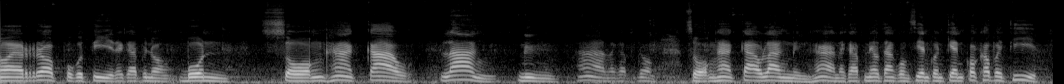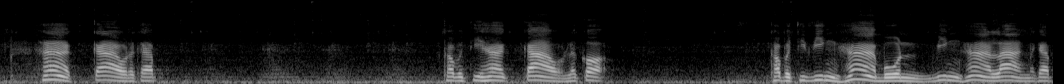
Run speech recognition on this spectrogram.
น้อยรอบปกตินะครับพี่น้องบน 259 ล่าง15นะครับพี่น้อง259 ล่าง 15นะครับแนวทางของเซียนคอนแกนก็เข้าไปที่ 59 นะครับ เข้าไปที่ 59 แล้วก็ เข้าไปที่วิ่ง 5 บนวิ่ง 5 ล่างนะครับ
